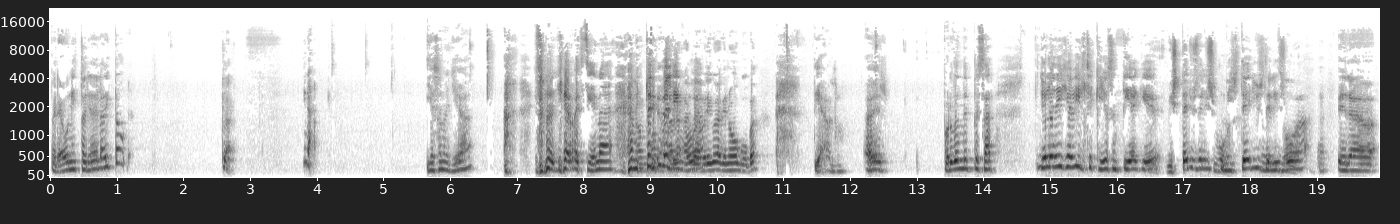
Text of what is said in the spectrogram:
pero es una historia de la dictadura. claro. Y nada. Y eso nos lleva, eso nos lleva recién a, a Misterios de A la- a la película que no ocupa. Diablo. A ver, ¿por dónde empezar? Yo le dije a Vilches que yo sentía que Misterios de Lisboa. Misterios de Lisboa era,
